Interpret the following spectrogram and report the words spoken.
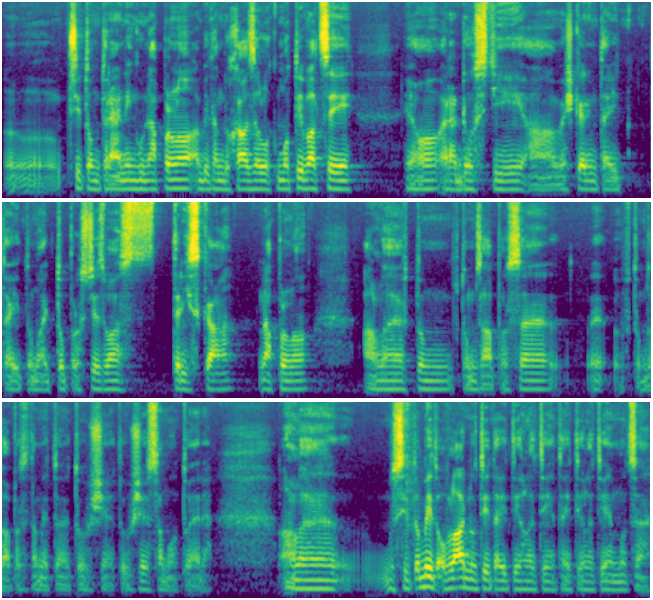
uh, při tom tréninku naplno, aby tam docházelo k motivaci, jo, radosti a veškerým tady tady to, ať to prostě z vás trýská naplno, ale v tom, v tom zápase, v tom zápase tam je to, to, už je, to už je samo, to jede. Ale musí to být ovládnutý tady tyhle, tady tyhle ty emoce,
